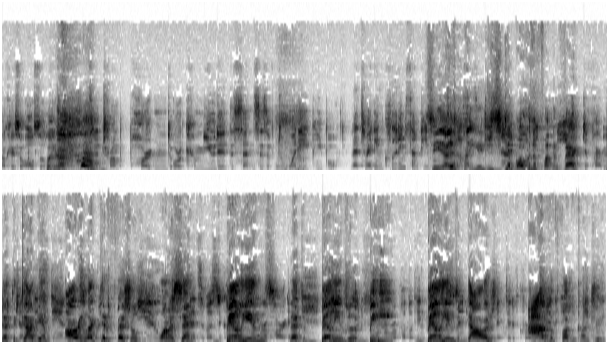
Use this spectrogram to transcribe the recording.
Okay, so also Trump pardoned or commuted the sentences of 20 people. That's right, including some people. See, uh, cases you just skip over the fucking fact Department that the goddamn our elected officials want to send that's supposed to come billions, before a pardon. that's billions with a Former B, Republican billions of dollars of out of the fucking country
